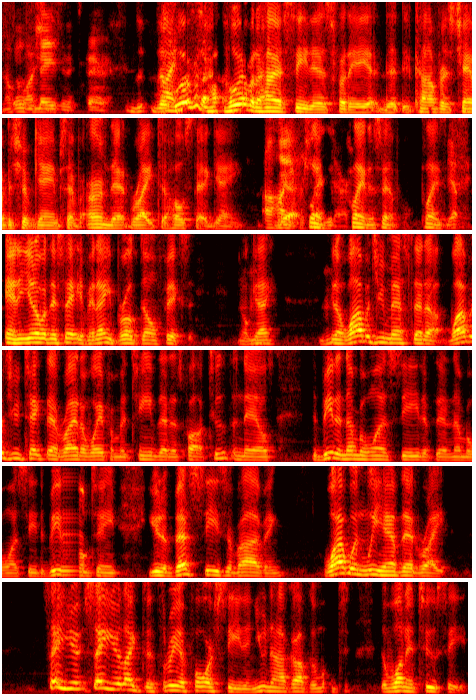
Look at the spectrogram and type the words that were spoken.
no it was question. amazing experience. The, the- All right, whoever, the, whoever the highest seed is for the, the the conference championship games have earned that right to host that game. A hundred Yeah. Plain, percent there. plain and simple. Plain. Yep. And you know what they say? If it ain't broke, don't fix it. Mhm. Okay. Mhm. You know why would you mess that up? Why would you take that right away from a team that has fought tooth and nails to be the number one seed? If they're the number one seed, to be the home team, you're the best seed surviving. Why wouldn't we have that right? Say you say you're like the three or four seed and you knock off the the one and two seed.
